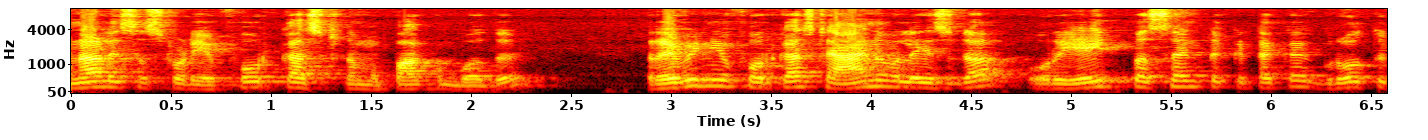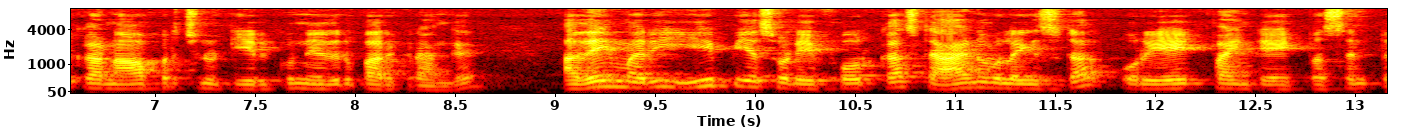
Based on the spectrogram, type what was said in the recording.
அனாலிசிஸ்டோடைய ஃபோர்காஸ்ட் நம்ம பார்க்கும்போது ரெவென்யூ ஃபோர்காஸ்ட் ஆனுவலைஸ்டாக ஒரு எயிட் பர்சன்ட் கிட்டக்க க்ரோத்துக்கான ஆப்பர்ச்சுனிட்டி இருக்குன்னு எதிர்பார்க்குறாங்க. அதே மாதிரி இபிஎஸ் உடைய ஃபோர்காஸ்ட் ஆனுவலைஸ்டாக ஒரு எயிட் பாயிண்ட் எயிட் பர்சன்ட்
